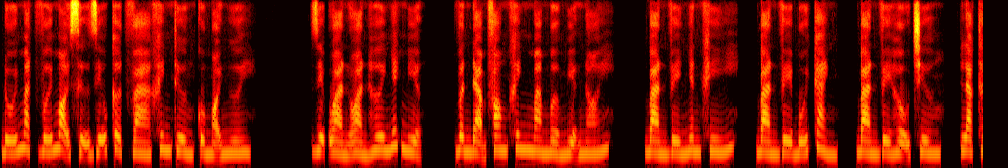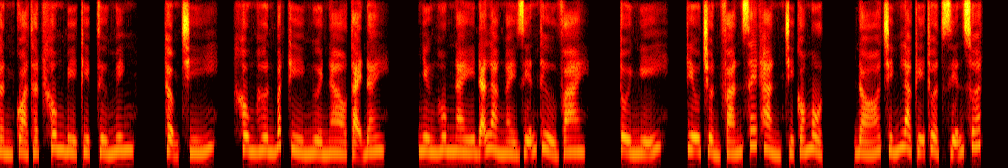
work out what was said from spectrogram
Đối mặt với mọi sự giễu cợt và khinh thường của mọi người. Diệp Oản Oản hơi nhếch miệng, Vân Đạm Phong khinh mà mở miệng nói, bàn về nhân khí, bàn về bối cảnh, bàn về hậu trường, Lạc Thần quả thật không bì kịp Từ Minh, thậm chí không hơn bất kỳ người nào tại đây. Nhưng hôm nay đã là ngày diễn thử vai. Tôi nghĩ, tiêu chuẩn phán xét hẳn chỉ có một, đó chính là kỹ thuật diễn xuất,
